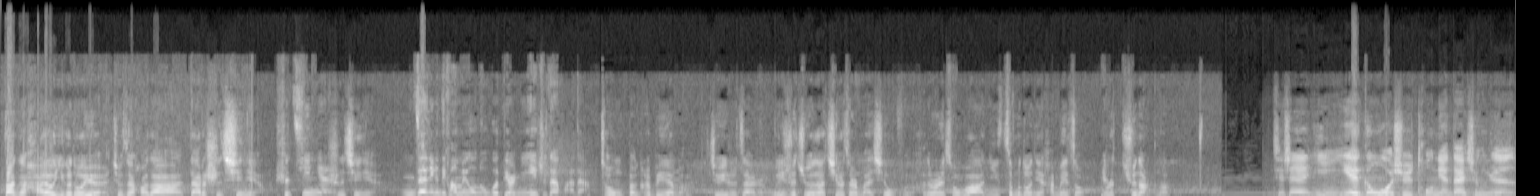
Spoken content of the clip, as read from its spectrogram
大概还有一个多月，就在华大待了十七年了。十七年，十七年。你在这个地方没有挪过地儿，你一直在华大。从本科毕业吧，就一直在这儿。我一直觉得其实这儿蛮幸福的。很多人说哇，你这么多年还没走，我说去哪儿呢？其实尹烨跟我是同年代生人，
